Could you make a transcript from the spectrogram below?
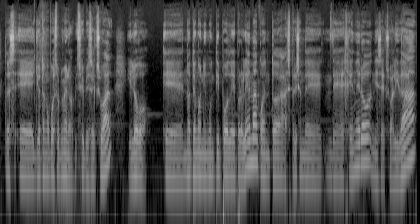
Entonces, eh, yo tengo puesto primero, soy bisexual y luego eh, no tengo ningún tipo de problema con toda expresión de, género ni sexualidad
